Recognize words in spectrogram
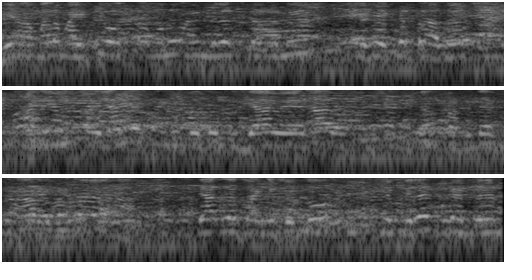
हे आम्हाला माहिती होतं म्हणून आम्ही मिरजकरांनी सगळे एकत्र आलो. आणि पहिल्यांदाच सांगितलं होतं की ज्या वेळेला विशाल पाटील यांचा आज असताना त्याच वेळेस सांगितलं होतो की मिरज पॅटर्न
